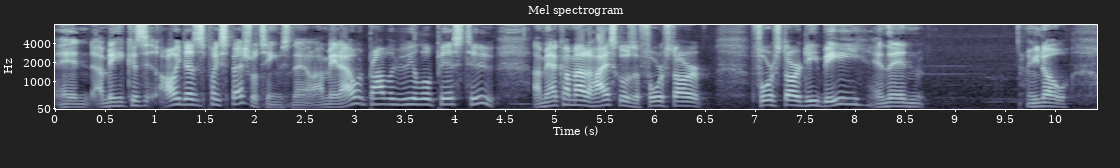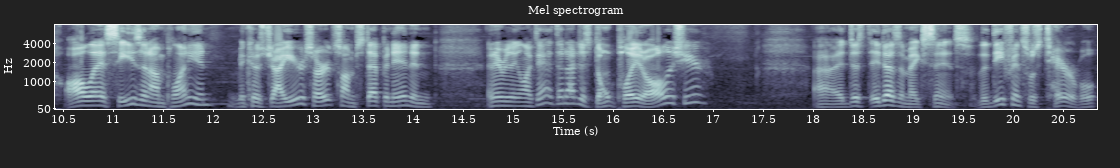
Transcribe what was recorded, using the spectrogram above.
and I mean, because all he does is play special teams now. I mean, I would probably be a little pissed too. I mean, I come out of high school as a four star, four star DB, and then, you know, all last season I'm playing because Jaire's hurt, so I'm stepping in and and everything like that. Then I just don't play at all this year. Uh, it just it doesn't make sense. The defense was terrible,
